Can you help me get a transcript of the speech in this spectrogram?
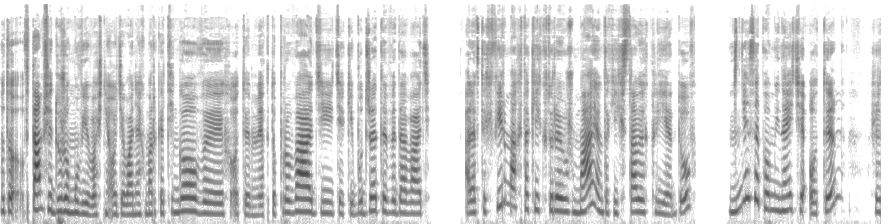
no to tam się dużo mówi właśnie o działaniach marketingowych, o tym, jak to prowadzić, jakie budżety wydawać, ale w tych firmach takich, które już mają takich stałych klientów, nie zapominajcie o tym, że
